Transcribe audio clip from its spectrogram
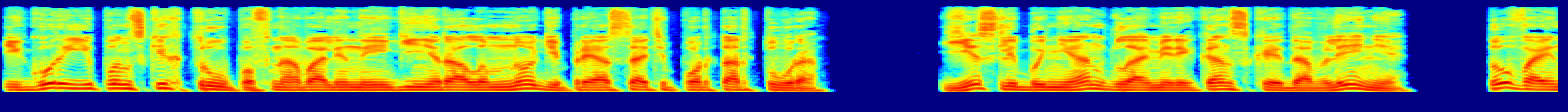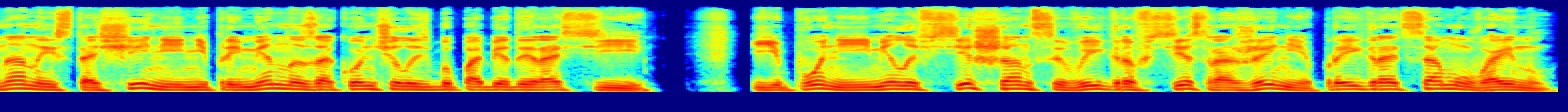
и горы японских трупов, наваленные генералом Ноги при осаде Порт-Артура. Если бы не англо-американское давление, то война на истощение непременно закончилась бы победой России. Япония имела все шансы, выиграв все сражения, проиграть саму войну.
